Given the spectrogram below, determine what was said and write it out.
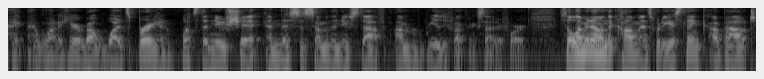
I, I want to hear about what it's bringing, what's the new shit, and this is some of the new stuff. I'm really fucking excited for it. So let me know in the comments what do you guys think about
